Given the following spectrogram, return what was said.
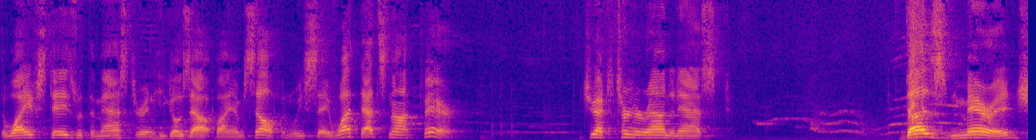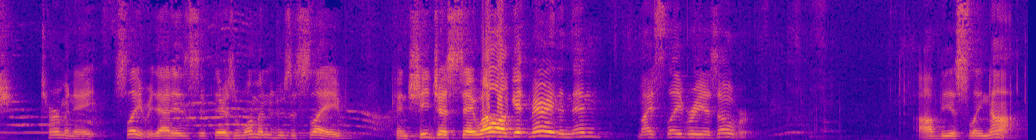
the wife stays with the master and he goes out by himself. And we say, What? That's not fair. But you have to turn it around and ask, Does marriage terminate slavery? That is, if there's a woman who's a slave, can she just say, Well, I'll get married and then my slavery is over? Obviously not.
